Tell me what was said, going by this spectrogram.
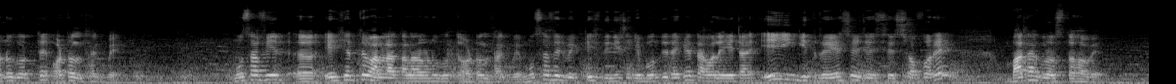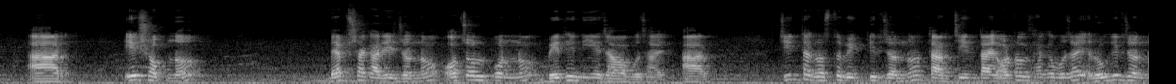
অনুগত্যে অটল থাকবে। মুসাফির এই ক্ষেত্রেও আল্লাহ তালার অনুগত্যে অটল থাকবে। মুসাফির ব্যক্তি যদি নিজেকে বন্দি দেখে, তাহলে এটা এই ইঙ্গিত রয়েছে যে সে সফরে বাধাগ্রস্ত হবে। আর এই স্বপ্ন ব্যবসাকারীর জন্য অচল পণ্য বেঁধে নিয়ে যাওয়া বোঝায়। আর চিন্তাগ্রস্ত ব্যক্তির জন্য তার চিন্তায় অটল থাকা বোঝায়, রোগীর জন্য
